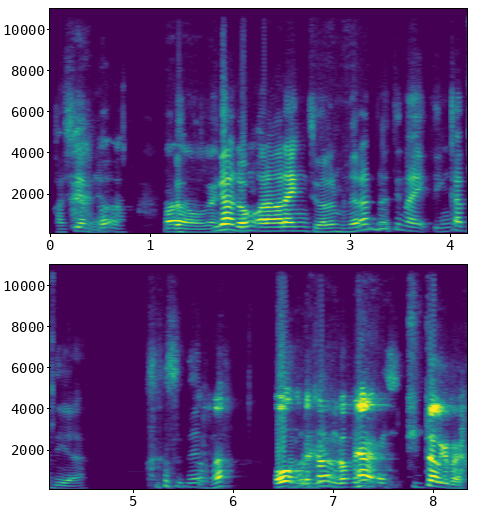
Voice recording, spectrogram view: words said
kasihan ya. Enggak dong, orang-orang yang jualan beneran berarti naik tingkat dia. Maksudnya, Karena oh Karena mereka dia anggapnya detail gitu ya.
